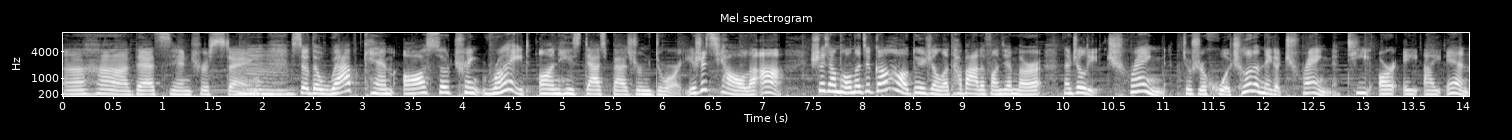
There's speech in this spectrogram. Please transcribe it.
Uh huh, that's interesting. So the webcam also trained right on his dad's bedroom door. 也是巧了啊，摄像头呢就刚好对准了他爸的房间门。那这里 train 就是火车的那个 train，T R A I N，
